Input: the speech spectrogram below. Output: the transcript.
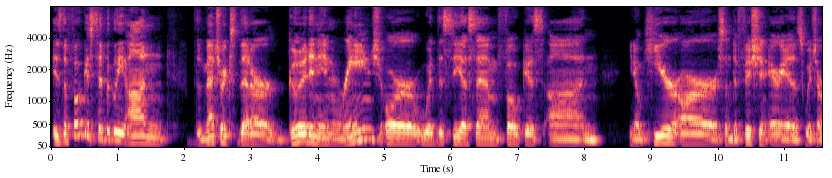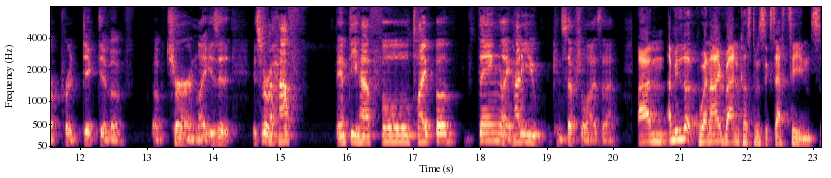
is the focus typically on the metrics that are good and in range or would the CSM focus on you know here are some deficient areas which are predictive of of churn? Like is it it's sort of a half empty half full type of thing? Like how do you conceptualize that? Um, I mean, look, when I ran customer success teams,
